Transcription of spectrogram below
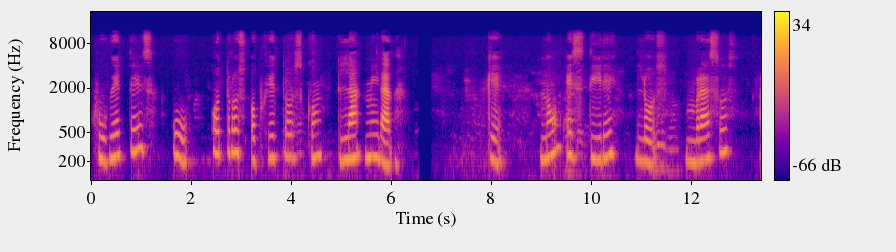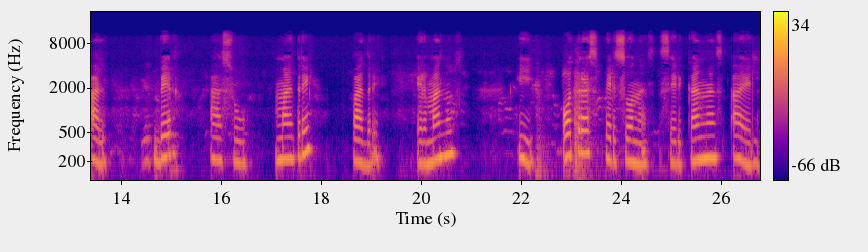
Juguetes u otros objetos con la mirada, que no estire los brazos al ver a su madre, padre, hermanos y otras personas cercanas a él.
